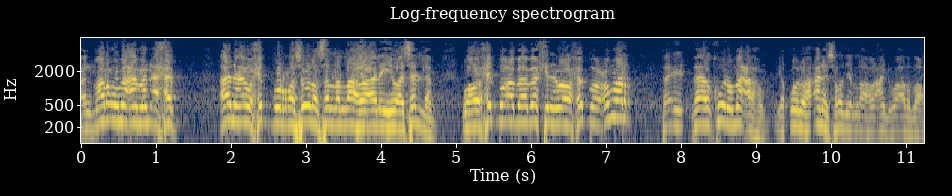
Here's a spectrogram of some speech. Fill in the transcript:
المرء مع من أحب. أنا أحب الرسول صلى الله عليه وسلم وأحب أبا بكر وأحب عمر فأكون معهم يقول أنس رضي الله عنه وأرضاه.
